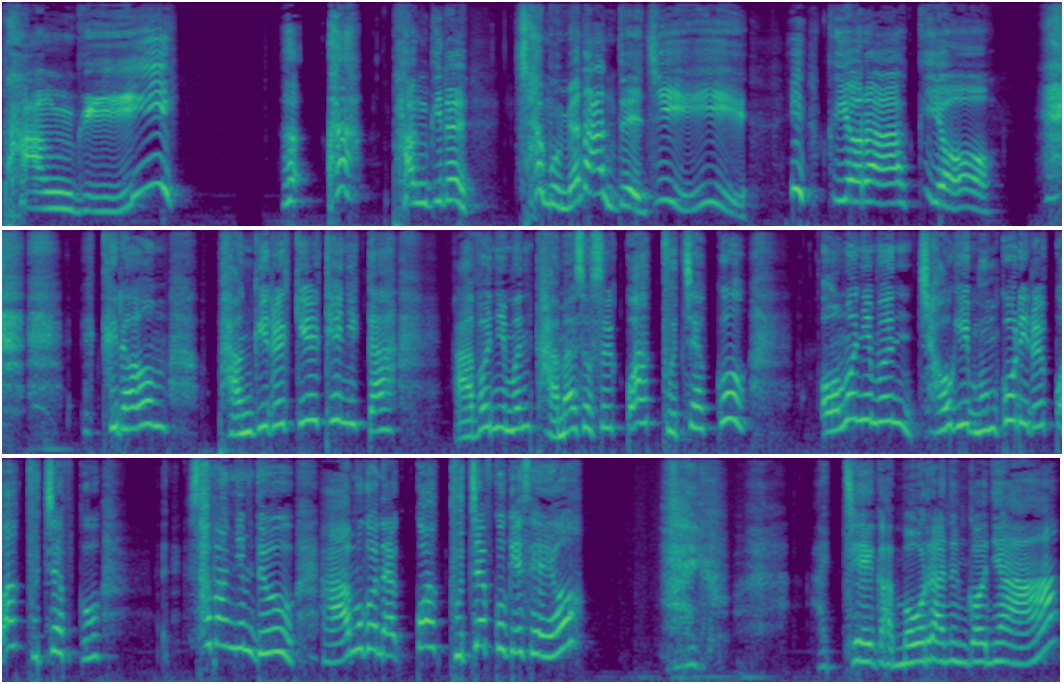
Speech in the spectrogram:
방귀? 하, 하, 방귀를 참으면 안 되지. 이, 뀌어라, 뀌어. 그럼 방귀를 낄 테니까 아버님은 가마솥을 꽉 붙잡고 어머님은 저기 문고리를 꽉 붙잡고 서방님도 아무거나 꽉 붙잡고 계세요. 아이고, 아, 제가 뭐라는 거냐?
